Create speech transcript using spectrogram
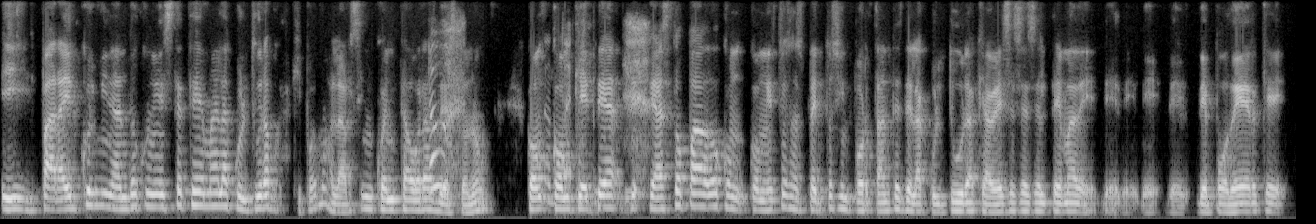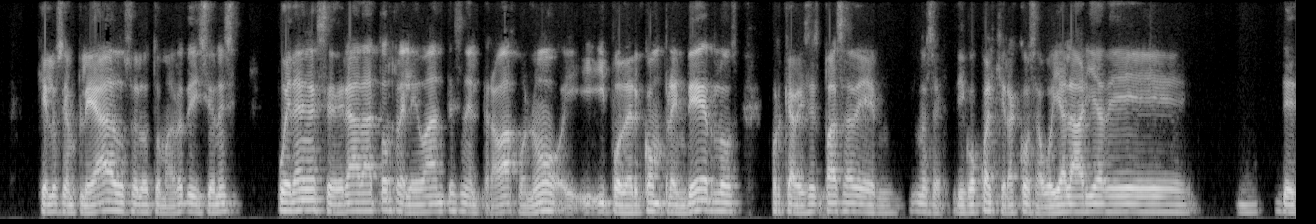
y para ir culminando con este tema de la cultura, porque aquí podemos hablar 50 horas de esto, ¿no? ¿Con, con qué te, te- has topado con, con estos aspectos importantes de la cultura, que a veces es el tema de, de, de, de, de- de poder que, que los empleados o los tomadores de decisiones puedan acceder a datos relevantes en el trabajo, ¿no? Y, y poder comprenderlos, porque a veces pasa de, no sé, digo cualquier cosa, voy al área de de,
